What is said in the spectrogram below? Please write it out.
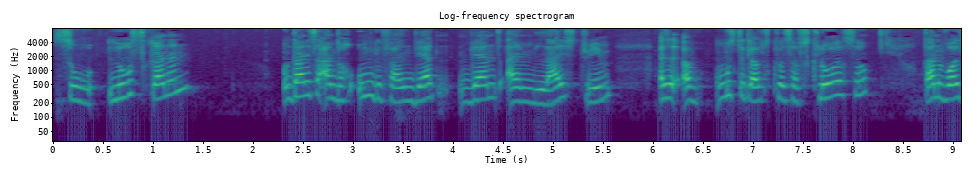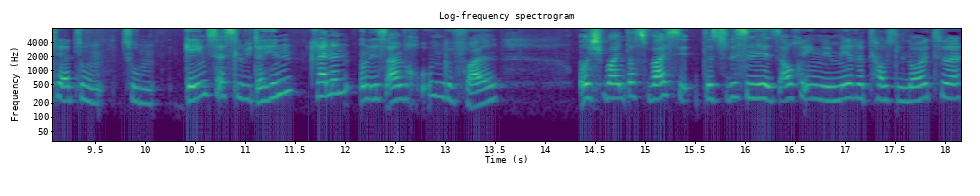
so losrennen und dann ist er einfach umgefallen während, während einem Livestream. Also er musste, glaube ich, kurz aufs Klo oder so. Dann wollte er zum, zum Gamesessel wieder hinrennen und ist einfach umgefallen. Und ich meine, das weiß das wissen jetzt auch irgendwie mehrere tausend Leute.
